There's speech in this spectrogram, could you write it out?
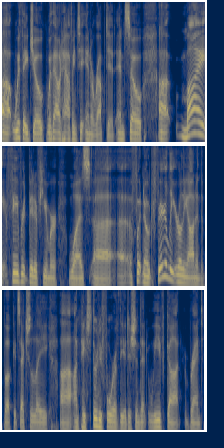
uh, with a joke without having to interrupt it. And so uh, my favorite bit of humor was uh, a footnote fairly early on in the book. It's actually uh, on page 34 of the edition that we've got, Brent.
